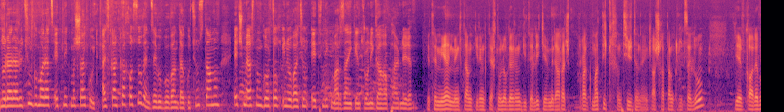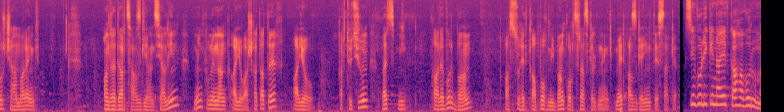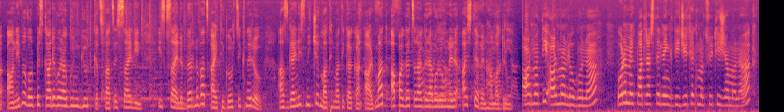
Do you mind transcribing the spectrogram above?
Նորարարություն գումարած էթնիկ մշակույթ այս կարգախոսով են ձև ու բովանդակություն ստանում Էջմիածնում գործող ինովացիոն էթնիկ մարզային կենտրոնի գաղափարները։ Եթե միայն մենք տանք իրենք տեխնոլոգիական գիտելիք եւ մեր առաջ պրագմատիկ խնդիր դնենք աշխատանք լուծելու եւ կարեւոր չհամարենք անդրադարձ ազգի անցյալին, մենք ունենանք այո աշխատատեղ, այո կրթություն, բայց մի կարևոր բան Աստծո հետ կապող մի բան կորցրած կլինենք մեր ազգային տեսակը։ Սիմվոլիկ է նաև կահավորումը, անիվը որպես կարևորագույն գյուտ կծված է սայլին, իսկ սայլը բեռնված IT գործիքներով։ Ազգայինից միջև մաթեմատիկական արմատ ապագա ծրագրավորողները այստեղ են համադրում։ Արմատի արման լոգոն է, որը մենք պատրաստել ենք Digitech մրցույթի ժամանակ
